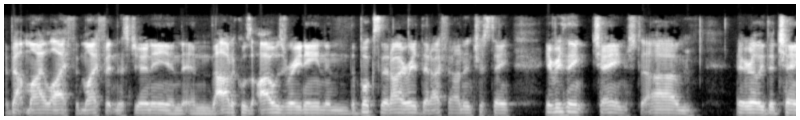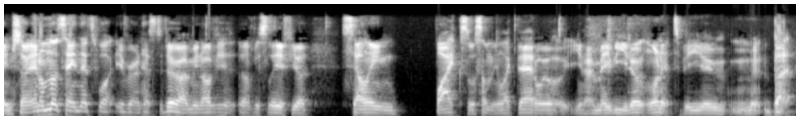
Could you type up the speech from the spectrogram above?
about my life and my fitness journey and, and the articles I was reading and the books that I read that I found interesting. Everything changed. Um, it really did change. So, and I'm not saying that's what everyone has to do. I mean, obviously, obviously if you're selling bikes or something like that, or you know maybe you don't want it to be you, but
